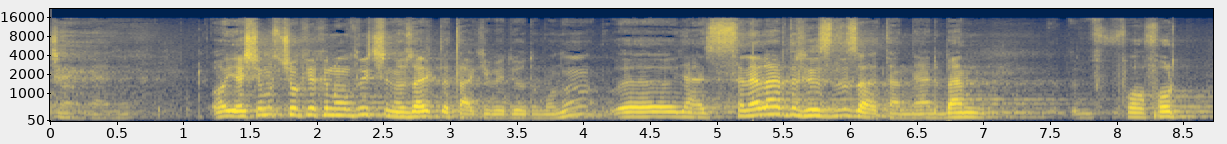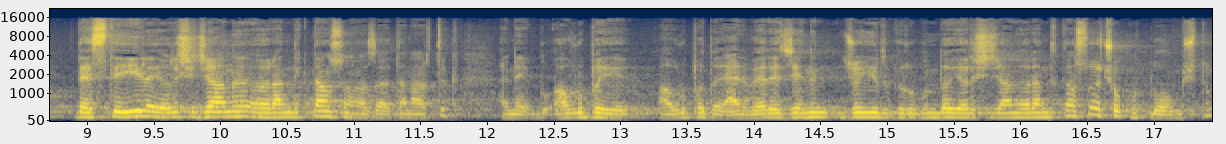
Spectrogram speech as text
canım yani. O yaşımız çok yakın olduğu için özellikle takip ediyordum onu. Ee, yani senelerdir hızlı zaten. Yani ben Ford desteğiyle yarışacağını öğrendikten sonra zaten artık hani bu Avrupa'yı Avrupa'da yani VRC'nin Junior grubunda yarışacağını öğrendikten sonra çok mutlu olmuştum.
